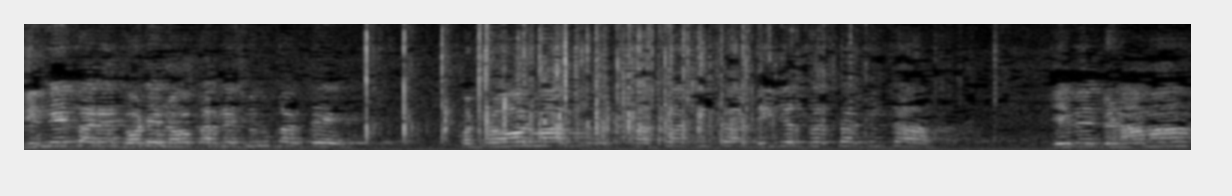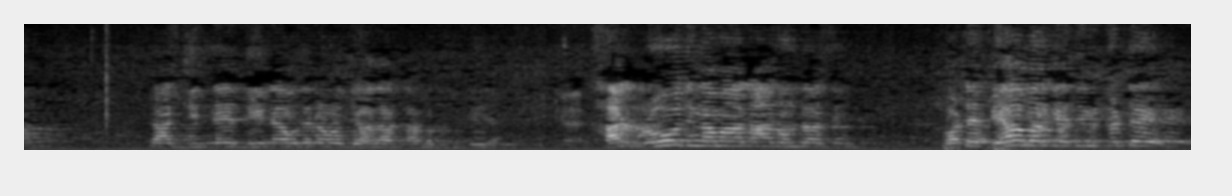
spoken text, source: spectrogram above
ਜਿੰਨੇ ਘਰ ਹੈ ਤੁਹਾਡੇ ਨੌ ਕਰਨੇ ਸ਼ੁਰੂ ਕਰਤੇ। ਪੈਟਰੋਲ ਮਾਫ ਸਸਤਾ ਕੀਤਾ, ਡੀਜ਼ਲ ਸਸਤਾ ਕੀਤਾ। ਜੇ ਮੈਂ ਗਣਾਵਾਂ, ਤਾਂ ਜਿੰਨੇ ਦਿਨ ਆ, ਉਹਦੇ ਨਾਲੋਂ ਜ਼ਿਆਦਾ ਕੰਮ ਕੀਤੇ ਆ। ਹਰ ਰੋਜ਼ ਨਵਾਂ ਐਲਾਨ ਹੁੰਦਾ ਸੀ। ਤੁਹਾਡੇ ਵਿਆਹ ਵਰਗੇ ਦਿਨ ਕੱਢੇ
